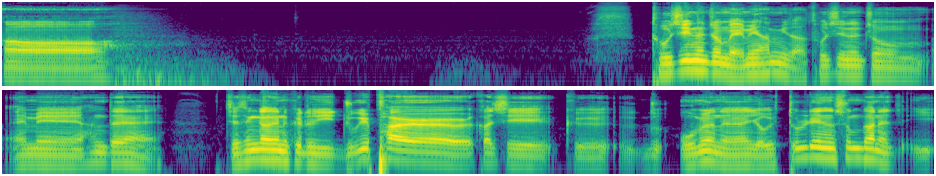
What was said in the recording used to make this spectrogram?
어, 도지는 좀 애매합니다. 도지는 좀 애매한데, 제 생각에는 그래도 이 618까지 그, 누- 오면은 여기 뚫리는 순간에 이,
